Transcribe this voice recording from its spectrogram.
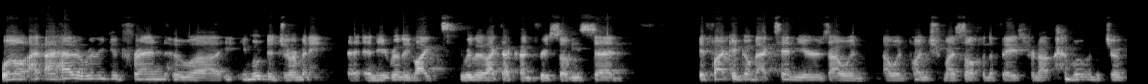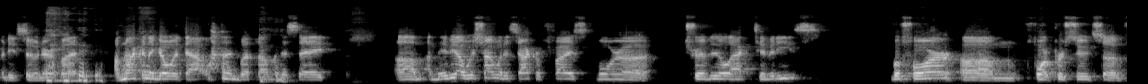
Well, I, I had a really good friend who uh, he, he, moved to Germany, and he really liked he really liked that country. So he said, if I could go back ten years, I would I would punch myself in the face for not moving to Germany sooner. But I'm not going to go with that one. But I'm going to say um, maybe I wish I would have sacrificed more uh, trivial activities before um, for pursuits of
